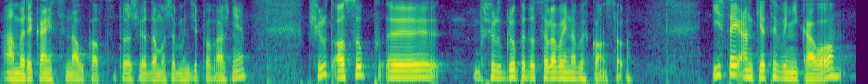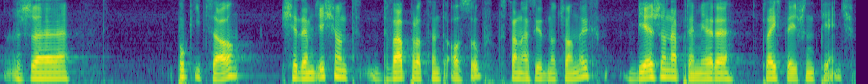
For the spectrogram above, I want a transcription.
amerykańscy naukowcy, to już wiadomo, że będzie poważnie, wśród osób, yy, wśród grupy docelowej nowych konsol. I z tej ankiety wynikało, że póki co 72% osób w Stanach Zjednoczonych bierze na premierę PlayStation 5,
